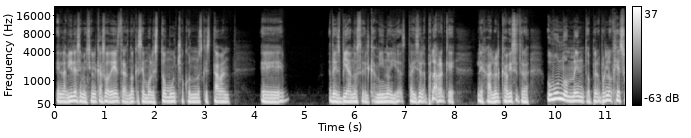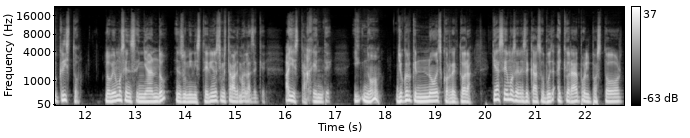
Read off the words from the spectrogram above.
en la Biblia se menciona el caso de Esdras, ¿no? que se molestó mucho con unos que estaban eh, desviándose del camino y hasta dice la palabra que le jaló el cabello, etc. Hubo un momento, pero por ejemplo Jesucristo lo vemos enseñando en su ministerio, no me estaba de malas de que hay esta gente. Y no, yo creo que no es correcto. Ahora, ¿Qué hacemos en ese caso? Pues hay que orar por el pastor.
